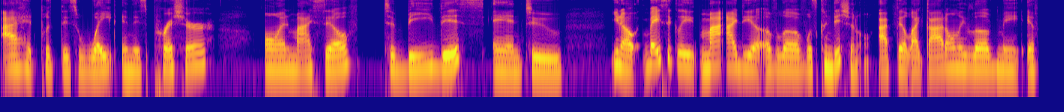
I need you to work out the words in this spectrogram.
I had put this weight and this pressure on myself to be this and to you know, basically my idea of love was conditional. I felt like God only loved me if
